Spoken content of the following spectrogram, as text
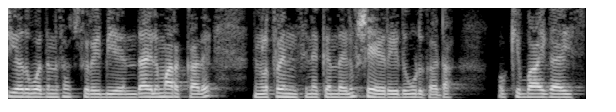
ചെയ്യുക. അതുപോലെ തന്നെ സബ്സ്ക്രൈബ് ചെയ്യുക. എന്തായാലും മറക്കാതെ നിങ്ങൾ ഫ്രണ്ട്സിനൊക്കെ എന്തായാലും ഷെയർ ചെയ്ത് കൊടുക്കുക കേട്ടോ. ഓക്കെ ബൈ ഗൈസ്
